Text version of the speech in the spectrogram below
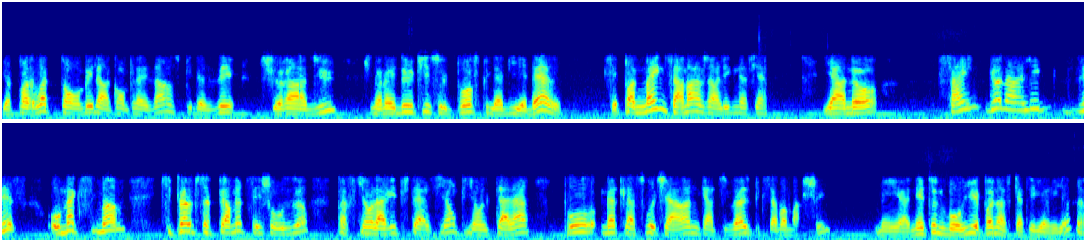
Il n'a pas le droit de tomber dans la complaisance puis de se dire je suis rendu, je me mets deux pieds sur le pouf puis la vie est belle. C'est pas de même ça marche dans la Ligue nationale. Il y en a cinq gars dans la Ligue, dix au maximum, qui peuvent se permettre ces choses-là parce qu'ils ont la réputation puis ils ont le talent pour mettre la switch à on quand ils veulent puis que ça va marcher. Mais euh, Nathan Beaulieu n'est pas dans cette catégorie-là. là.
